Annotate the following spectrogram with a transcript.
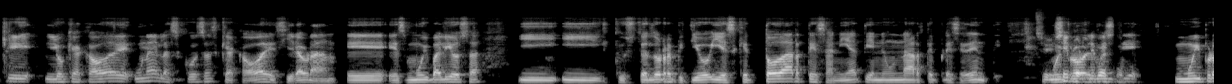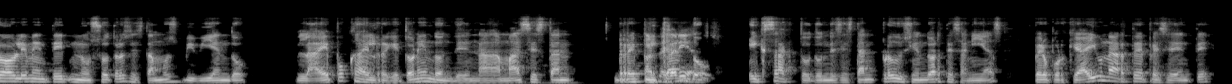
que lo que acaba de, una de las cosas que acaba de decir Abraham eh, es muy valiosa y, y que usted lo repitió y es que toda artesanía tiene un arte precedente. Sí. Muy Sí, por probablemente, muy probablemente nosotros estamos viviendo la época del reggaetón en donde nada más se están replicando, Artesanías. exacto, donde se están produciendo artesanías, pero porque hay un arte de precedente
